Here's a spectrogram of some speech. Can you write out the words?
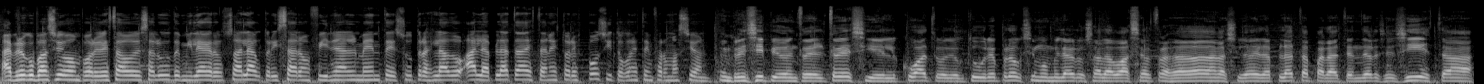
Hay preocupación por el estado de salud de Milagro Sala. Autorizaron finalmente su traslado a La Plata. Está Néstor Espósito con esta información. En principio, entre el 3 y el 4 de octubre próximo, Milagro Sala va a ser trasladada a la ciudad de La Plata para atenderse. Sí, está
